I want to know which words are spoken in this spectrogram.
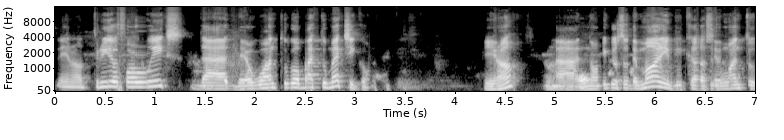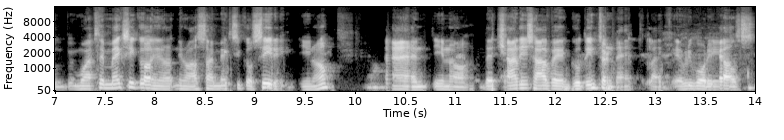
you know three or four weeks that they want to go back to Mexico. You know, uh, not because of the money, because they want to. When I say Mexico, you know, you know, outside Mexico City, you know, and you know, the Chinese have a good internet like everybody else,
